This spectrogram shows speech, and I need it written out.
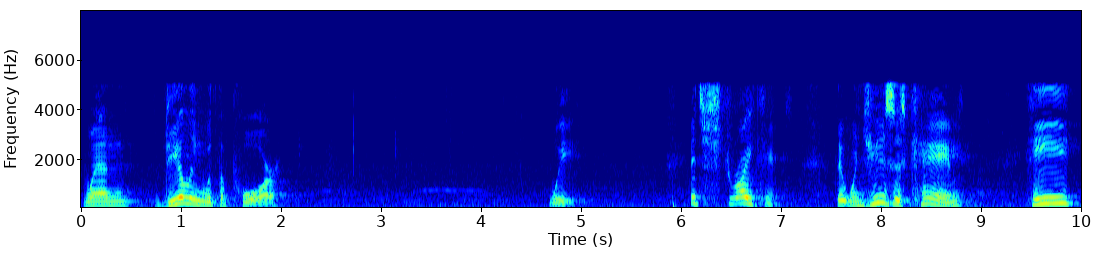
when dealing with the poor, we. It's striking that when Jesus came, he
